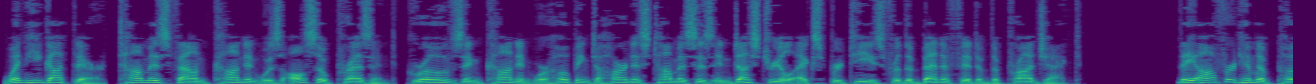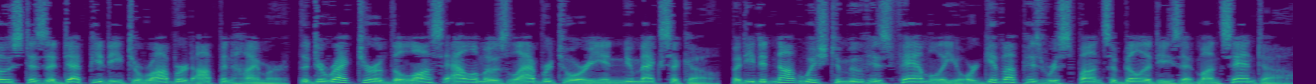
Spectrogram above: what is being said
When he got there, Thomas found Conant was also present. Groves and Conant were hoping to harness Thomas's industrial expertise for the benefit of the project. They offered him a post as a deputy to Robert Oppenheimer, the director of the Los Alamos Laboratory in New Mexico, but he did not wish to move his family or give up his responsibilities at Monsanto.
